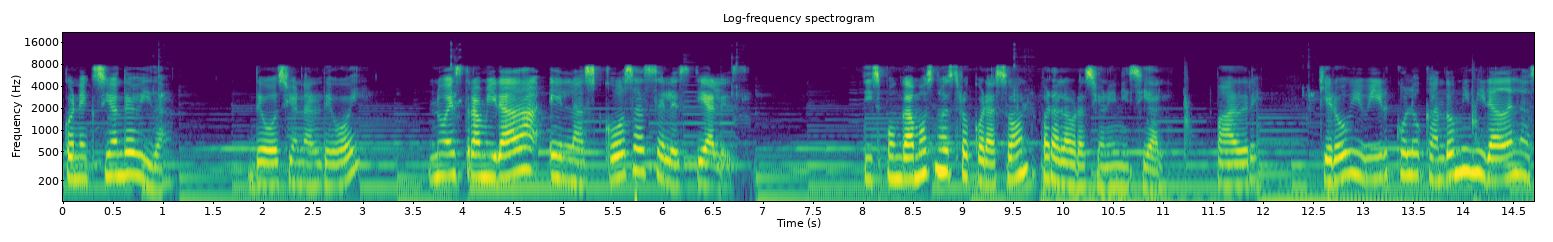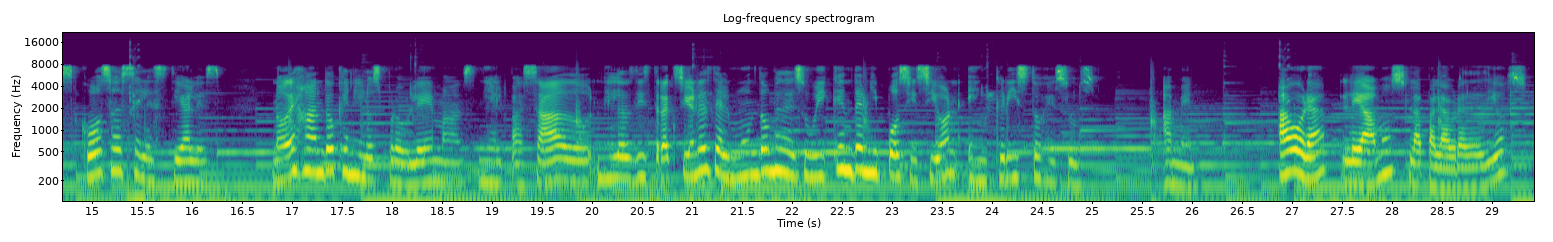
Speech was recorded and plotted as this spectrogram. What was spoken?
Conexión de vida. Devocional de hoy. Nuestra mirada en las cosas celestiales. Dispongamos nuestro corazón para la oración inicial. Padre, quiero vivir colocando mi mirada en las cosas celestiales, no dejando que ni los problemas, ni el pasado, ni las distracciones del mundo me desubiquen de mi posición en Cristo Jesús. Amén. Ahora leamos la palabra de Dios.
